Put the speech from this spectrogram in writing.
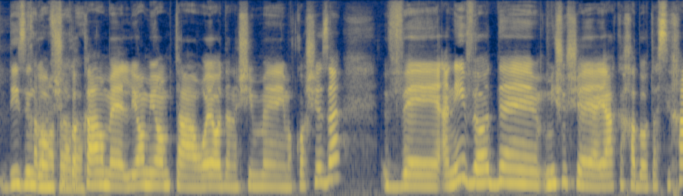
דיזינגוף, שוק הכרמל, יום יום אתה רואה עוד אנשים אה, עם הקושי הזה. ואני ועוד uh, מישהו שהיה ככה באותה שיחה,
